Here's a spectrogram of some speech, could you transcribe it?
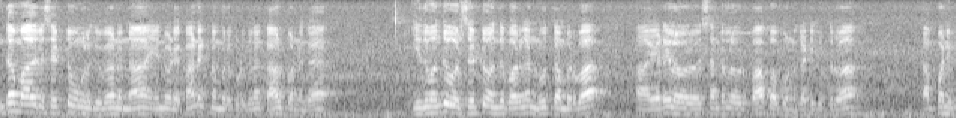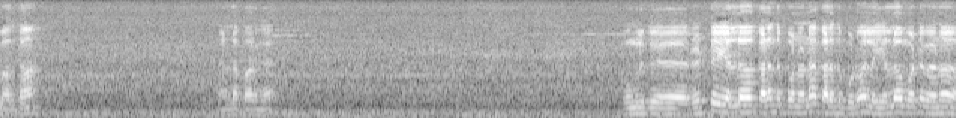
இந்த மாதிரி செட்டு உங்களுக்கு வேணும்னா என்னுடைய காண்டாக்ட் நம்பர் கொடுக்குறேன். கால் பண்ணுங்கள் இது வந்து ஒரு செட்டு வந்து பாருங்கள் நூற்றம்பது ரூபா. இடையில ஒரு சென்டரில் ஒரு பாப்பா பொண்ணு கட்டி கொடுத்துருவா. கம்பெனி பால் தான். நல்லா பாருங்கள் உங்களுக்கு ரெட்டு எல்லோ கலந்து போடணும்னா கலந்து போடுவோம். இல்லை எல்லோ மட்டும் வேணும்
